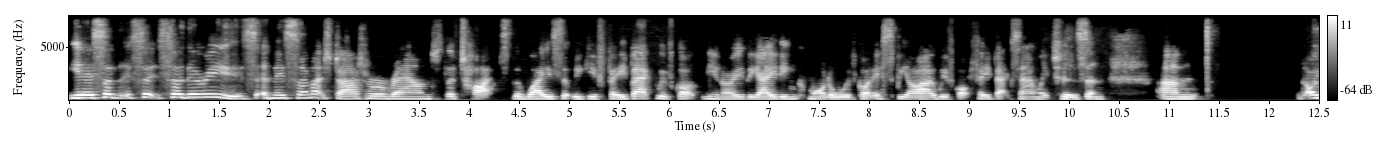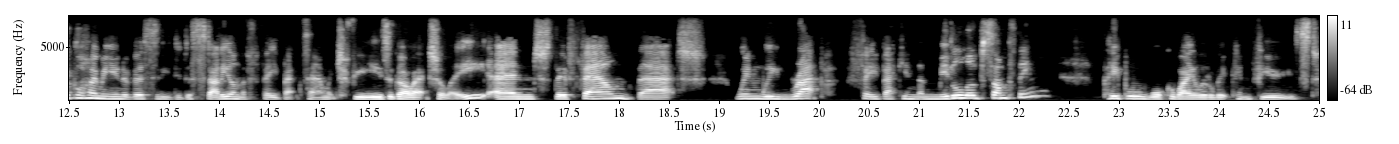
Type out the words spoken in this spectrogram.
Yeah, so, so so there is, and there's so much data around the types, the ways that we give feedback. We've got, you know, the eight ink model, we've got SBI, we've got feedback sandwiches, and um, Oklahoma University did a study on the feedback sandwich a few years ago, actually, and they've found that when we wrap feedback in the middle of something, people walk away a little bit confused.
